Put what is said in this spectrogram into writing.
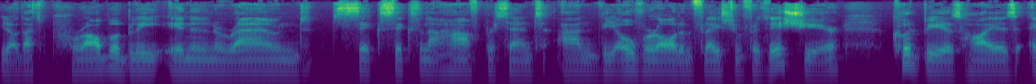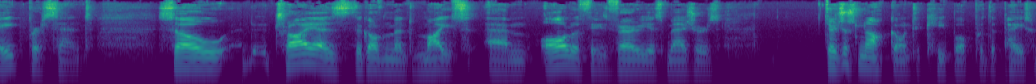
you know that's probably in and around six six and a half percent, and the overall inflation for this year could be as high as eight percent. So try as the government might, um, all of these various measures they're just not going to keep up with the pace,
